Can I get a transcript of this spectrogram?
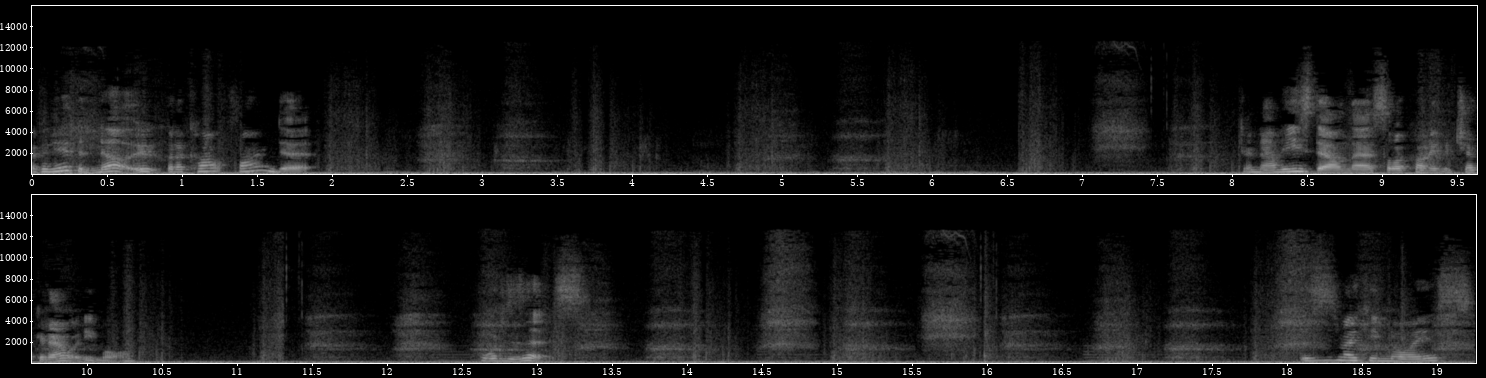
I can hear the note, but I can't find it. And now he's down there, so I can't even check it out anymore. What is this? This is making noise.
